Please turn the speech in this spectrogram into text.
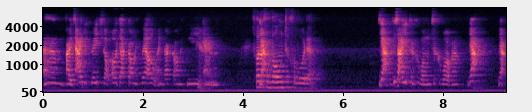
um, uiteindelijk weet je wel, oh daar kan ik wel en daar kan ik niet. En, het is gewoon een gewoonte geworden. Ja, het is eigenlijk een gewoonte geworden. Ja, ja.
